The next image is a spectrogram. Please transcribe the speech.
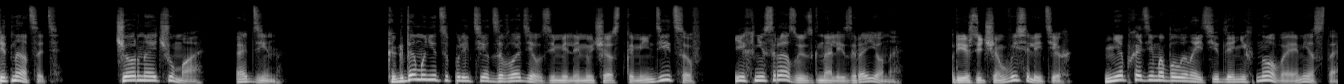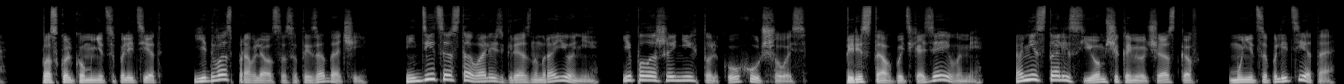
15. Черная чума. 1. Когда муниципалитет завладел земельными участками индийцев, их не сразу изгнали из района. Прежде чем выселить их, необходимо было найти для них новое место. Поскольку муниципалитет едва справлялся с этой задачей, индийцы оставались в грязном районе, и положение их только ухудшилось. Перестав быть хозяевами, они стали съемщиками участков муниципалитета,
